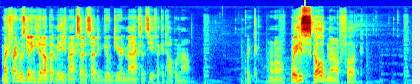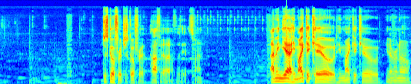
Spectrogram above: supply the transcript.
My friend was getting hit up at Mage Bank, so I decided to go gear and max and see if I could help him out. Like, I don't know. Wait, he's skulled now. Fuck. Just go for it. Just go for it. Half it. Half it. It's fine. I mean, yeah, he might get KO'd. He might get KO'd. You never know.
